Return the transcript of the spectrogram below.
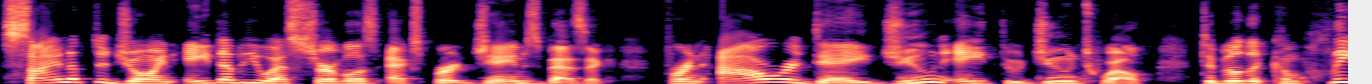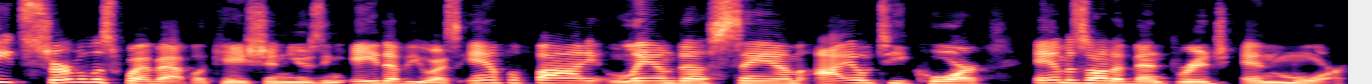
Sign up to join AWS serverless expert James Beswick for an hour a day, June 8th through June 12th, to build a complete serverless web application using AWS Amplify, Lambda, SAM, IoT Core, Amazon EventBridge, and more.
